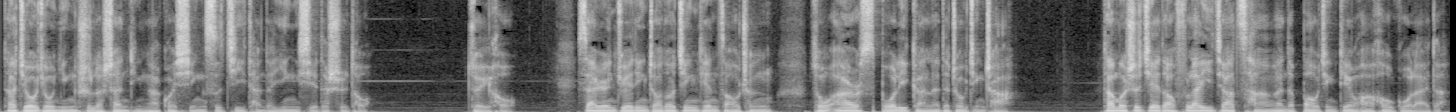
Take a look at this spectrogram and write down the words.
他久久凝视了山顶那块形似祭坛的阴邪的石头。最后，三人决定找到今天早晨从阿尔斯伯里赶来的州警察。他们是接到弗莱一家惨案的报警电话后过来的，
